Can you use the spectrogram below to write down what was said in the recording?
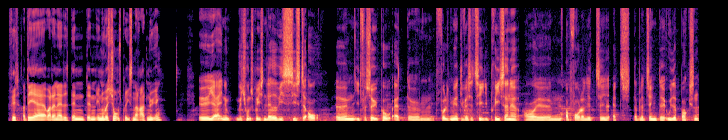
Fedt. Og det er, hvordan er det? Den, den innovationsprisen er ret ny, ikke? Øh, ja, innovationsprisen lavede vi sidste år øh, i et forsøg på at øh, få lidt mere diversitet i priserne og øh, opfordrer lidt til, at der bliver tænkt øh, ud af boksen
